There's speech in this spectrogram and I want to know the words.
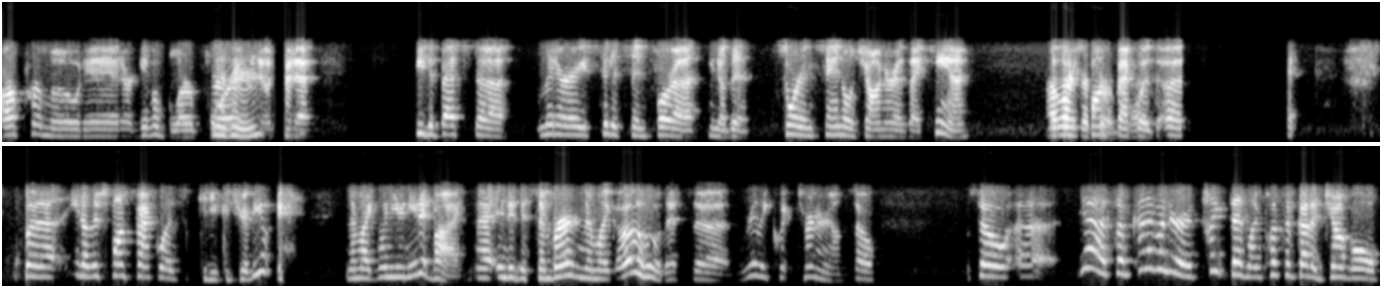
or promote it or give a blurb for it, Mhm. you know, try to be the best uh, literary citizen for a you know the sword and sandal genre as I can. I But like the response term, back yeah. was, uh, but uh, you know, the response back was, "Can you contribute?" And I'm like, "When do you need it by?" Uh, into December, and I'm like, "Oh, that's a really quick turnaround." So, so uh, yeah, so I'm kind of under a tight deadline. Plus, I've got to juggle.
